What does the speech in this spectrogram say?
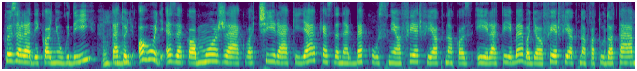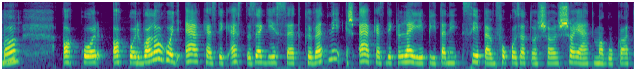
közeledik a nyugdíj, uh-huh. tehát hogy ahogy ezek a morzsák vagy csírák így elkezdenek bekúszni a férfiaknak az életébe, vagy a férfiaknak a tudatába, uh-huh akkor, akkor valahogy elkezdik ezt az egészet követni, és elkezdik leépíteni szépen fokozatosan saját magukat.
